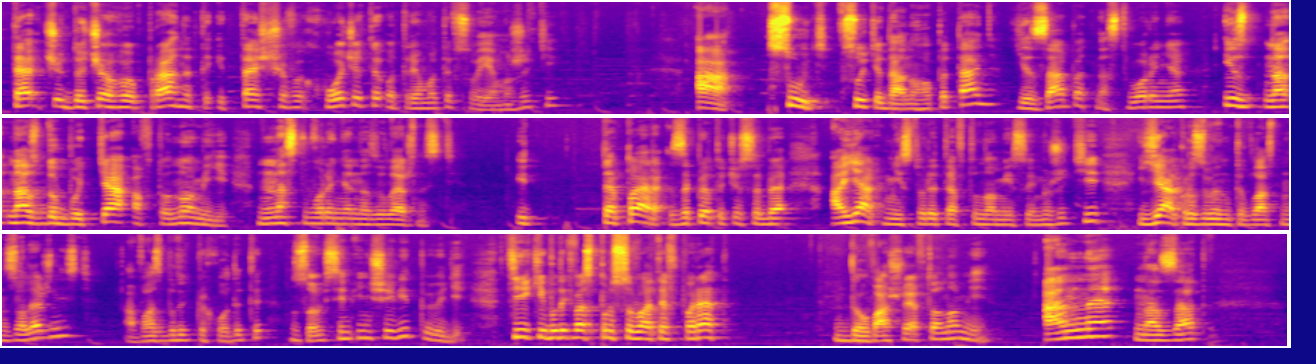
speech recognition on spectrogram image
Те, до чого ви прагнете, і те, що ви хочете отримати в своєму житті. А суть в суті даного питання є запит на створення і на, на здобуття автономії, на створення незалежності. І тепер запитуючи себе, а як мені створити автономію в своєму житті, як розвинути власну незалежність, а вас будуть приходити зовсім інші відповіді. Ті, які будуть вас просувати вперед до вашої автономії, а не назад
